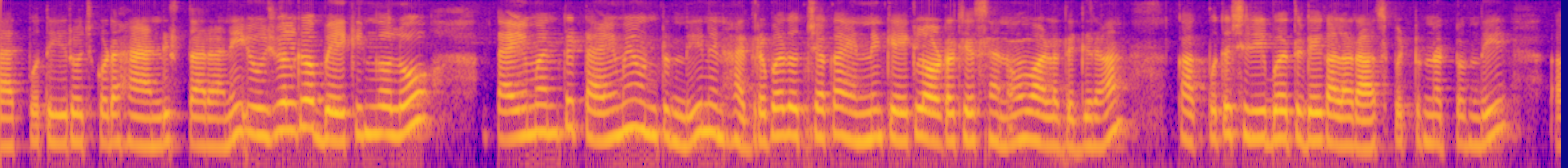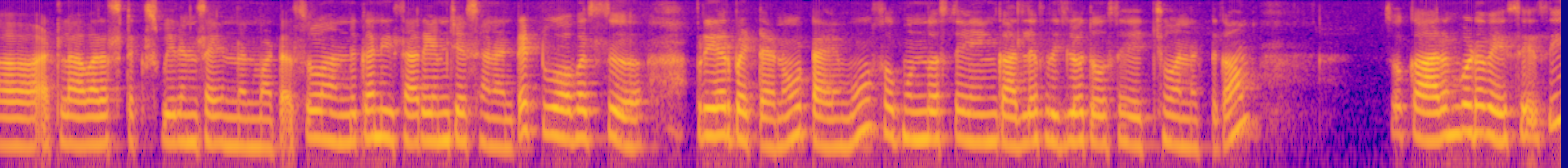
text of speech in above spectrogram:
లేకపోతే ఈరోజు కూడా హ్యాండ్ ఇస్తారా అని. యూజువల్గా బేకింగ్లో టైం అంటే టైమే ఉంటుంది. నేను హైదరాబాద్ వచ్చాక ఎన్ని కేకులు ఆర్డర్ చేశాను వాళ్ళ దగ్గర. కాకపోతే శ్రీ బర్త్డేకి అలా రాసి పెట్టున్నట్టుంది. అట్లా వరస్ట్ ఎక్స్పీరియన్స్ అయిందనమాట సో అందుకని ఈసారి ఏం చేశానంటే టూ అవర్స్ ప్రేయర్ పెట్టాను టైము. సో ముందు వస్తే ఏం కాదులే ఫ్రిడ్జ్లో తోసేయచ్చు అన్నట్టుగా. సో కారం కూడా వేసేసి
